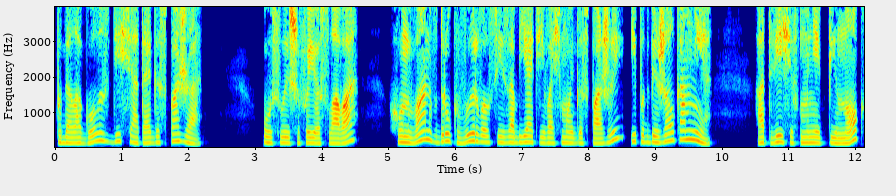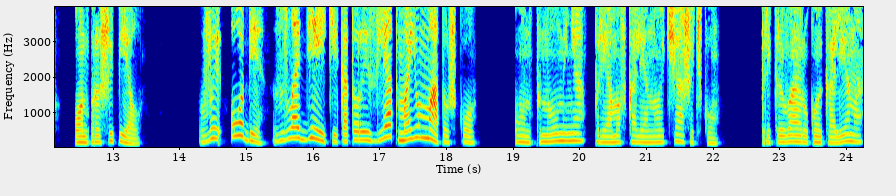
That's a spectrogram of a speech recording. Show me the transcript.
подала голос десятая госпожа. Услышав ее слова, Хунван вдруг вырвался из объятий восьмой госпожи и подбежал ко мне. Отвесив мне пинок, он прошипел. «Вы обе злодейки, которые злят мою матушку!» Он пнул меня прямо в коленную чашечку. Прикрывая рукой колено,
